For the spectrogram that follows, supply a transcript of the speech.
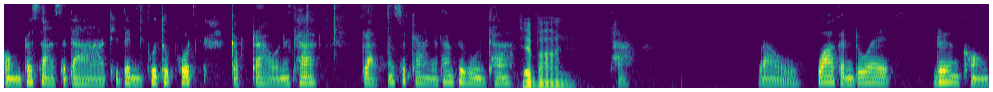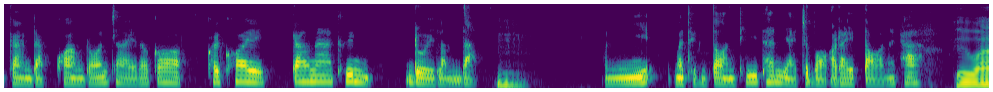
ของพระศาสดาที่เป็นพุทธพจน์กับเรานะคะกลับนักสการกับท่านภัยบุญค่ะเจบานค่ะ เราว่ากันด้วยเรื่องของการดับความร้อนใจแล้วก็ค่อยๆก้าวหน้าขึ้นโดยลำดับอืม วันนี้มาถึงตอนที่ท่านอยากจะบอกอะไรต่อนะคะ คือว่า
